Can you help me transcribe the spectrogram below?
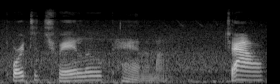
Portachuelo, Panama. Ciao.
